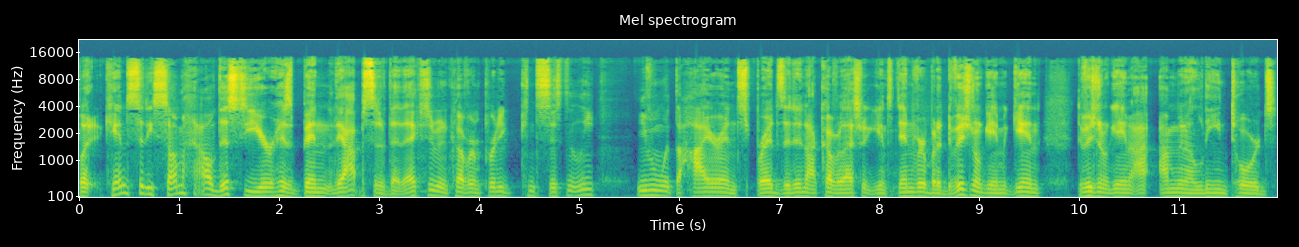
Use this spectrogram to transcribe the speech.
But Kansas City somehow this year has been the opposite of that. They've actually been covering pretty consistently even with the higher end spreads. They did not cover last week against Denver, but a divisional game again. Divisional game. I, am going to lean towards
